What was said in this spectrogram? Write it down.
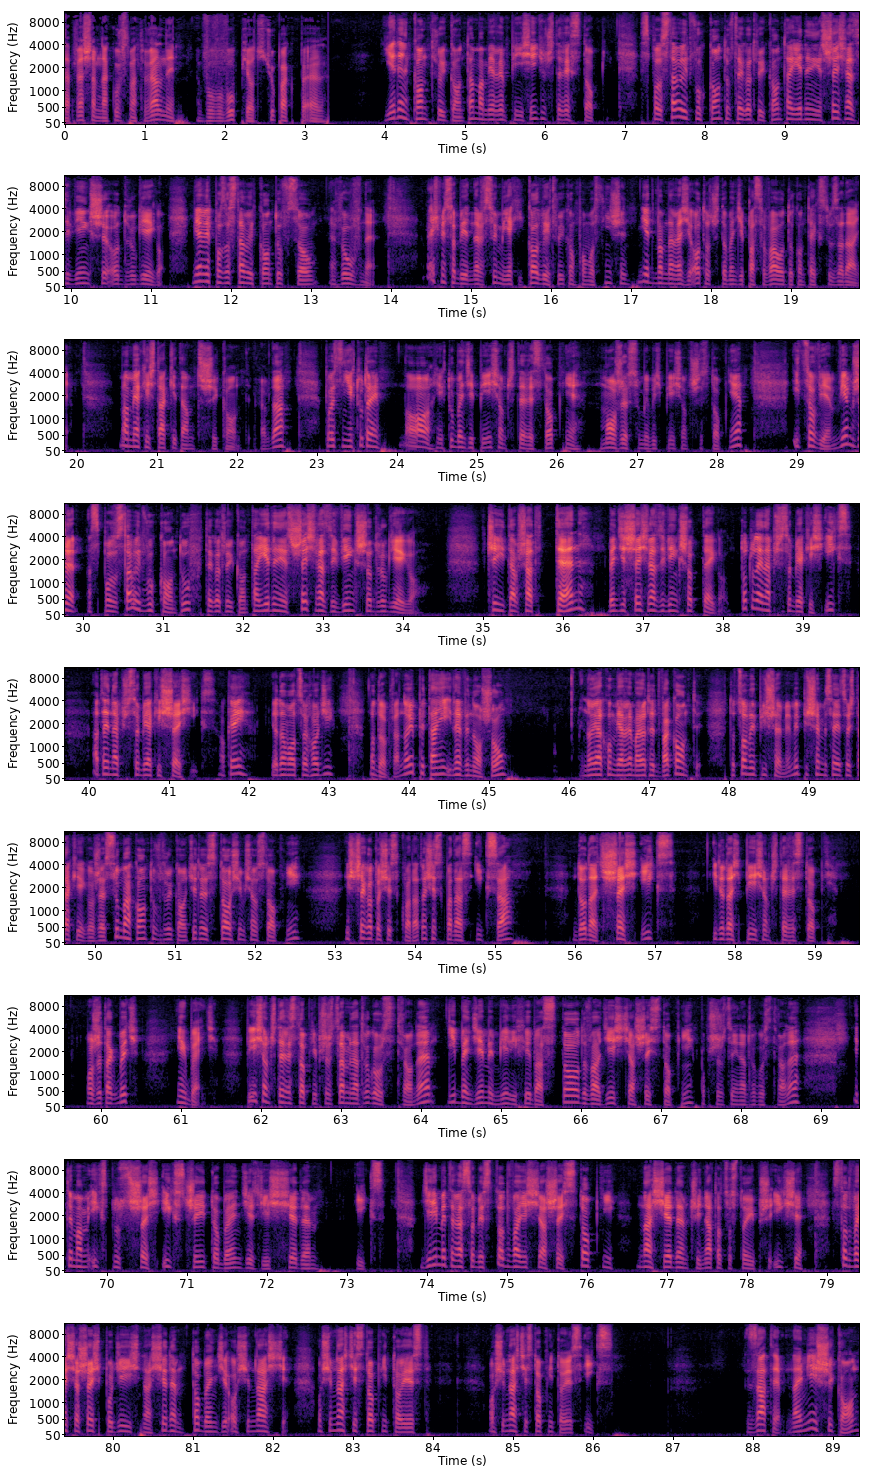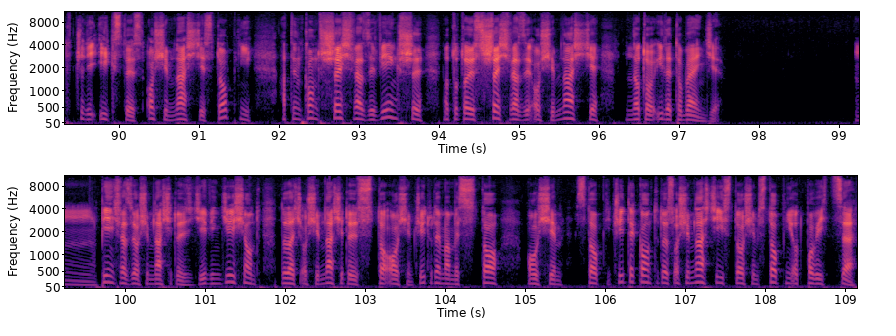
Zapraszam na kurs maturalny www.piotrciupak.pl Jeden kąt trójkąta ma miarę 54 stopni. Z pozostałych dwóch kątów tego trójkąta jeden jest 6 razy większy od drugiego. Miary pozostałych kątów są równe. Weźmy sobie, narysujmy jakikolwiek trójkąt pomocniczy. Nie dbam na razie o to, czy to będzie pasowało do kontekstu zadania. Mam jakieś takie tam trzy kąty, prawda? Powiedzmy, niech tutaj, no, niech tu będzie 54 stopnie, może w sumie być 53 stopnie. I co wiem? Wiem, że z pozostałych dwóch kątów tego trójkąta jeden jest 6 razy większy od drugiego. Czyli na przykład ten będzie 6 razy większy od tego. To tutaj napiszę sobie jakieś x, a tutaj napiszę sobie jakieś 6x, ok? Wiadomo o co chodzi? No dobra, no i pytanie, ile wynoszą no jaką miarę mają te dwa kąty? To co my piszemy? My piszemy sobie coś takiego, że suma kątów w trójkącie to jest 180 stopni. I z czego to się składa? To się składa z x, dodać 6x i dodać 54 stopnie. Może tak być? Niech będzie. 54 stopnie przerzucamy na drugą stronę i będziemy mieli chyba 126 stopni po przerzuceniu na drugą stronę. I tu mamy x plus 6x, czyli to będzie gdzieś 7x. Dzielimy teraz sobie 126 stopni na 7, czyli na to, co stoi przy x. 126 podzielić na 7 to będzie 18. 18 stopni to jest 18 stopni to jest x. Zatem najmniejszy kąt, czyli x to jest 18 stopni, a ten kąt 6 razy większy, no to to jest 6 razy 18, no to ile to będzie? 5 razy 18 to jest 90, dodać 18 to jest 108, czyli tutaj mamy 108 stopni, czyli te kąty to jest 18 i 108 stopni, odpowiedź C.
